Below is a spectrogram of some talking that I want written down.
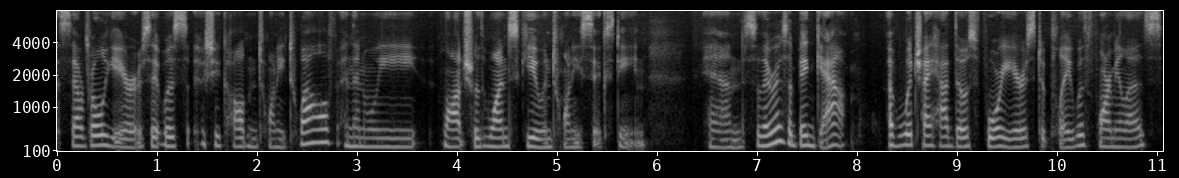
several years. It was she called in 2012 and then we launched with one SKU in 2016. And so there was a big gap of which I had those 4 years to play with formulas,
